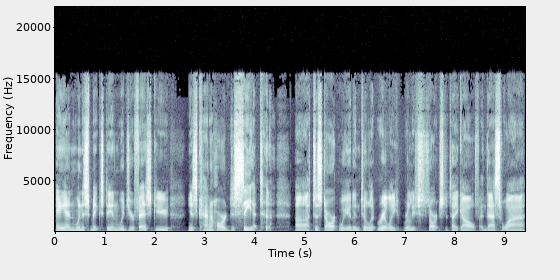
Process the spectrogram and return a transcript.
And when it's mixed in with your fescue, it's kind of hard to see it. Uh, to start with until it really, really starts to take off. And that's why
